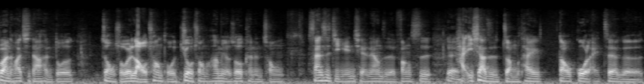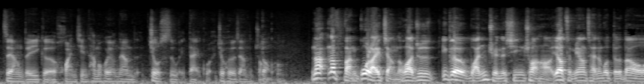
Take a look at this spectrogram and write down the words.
不然的话，其他很多这种所谓老创投、旧创投，他们有时候可能从三十几年前那样子的方式，还一下子转不太到过来这个这样的一个环境，他们会用那样的旧思维带过来，就会有这样的状况。那那反过来讲的话，就是一个完全的新创哈，要怎么样才能够得到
